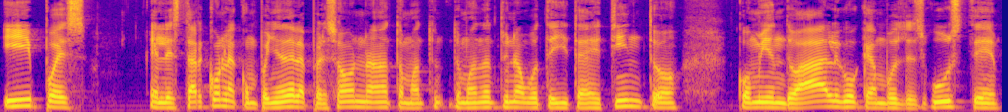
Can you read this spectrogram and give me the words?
Y pues el estar con la compañía de la persona, tomándote una botellita de tinto, comiendo algo que a ambos les guste,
